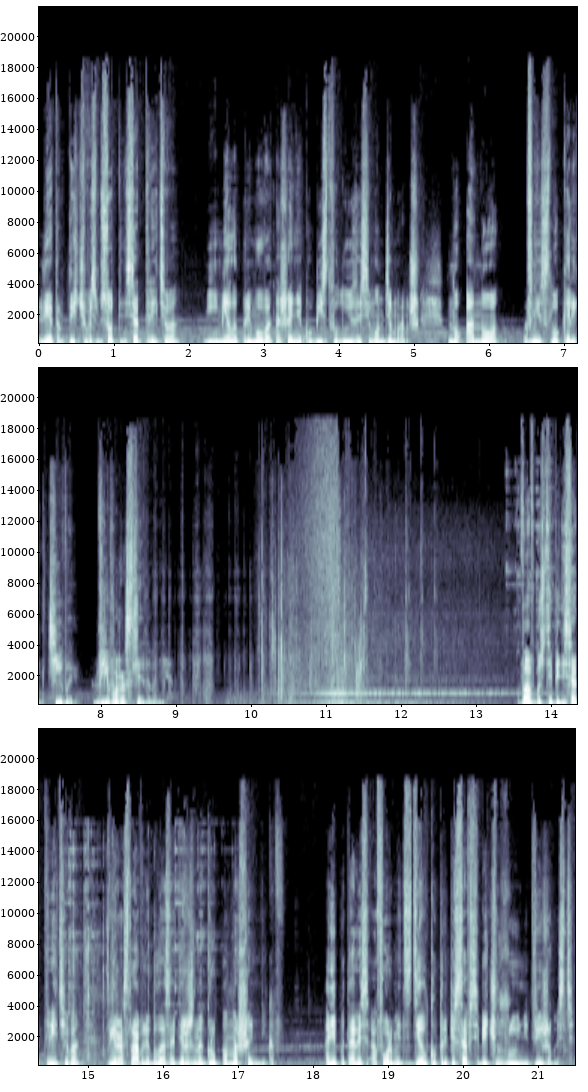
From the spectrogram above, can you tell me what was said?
летом 1853 не имело прямого отношения к убийству Луизы Симон Диманш, но оно внесло коррективы в его расследование. В августе 53-го в Ярославле была задержана группа мошенников. Они пытались оформить сделку, приписав себе чужую недвижимость.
